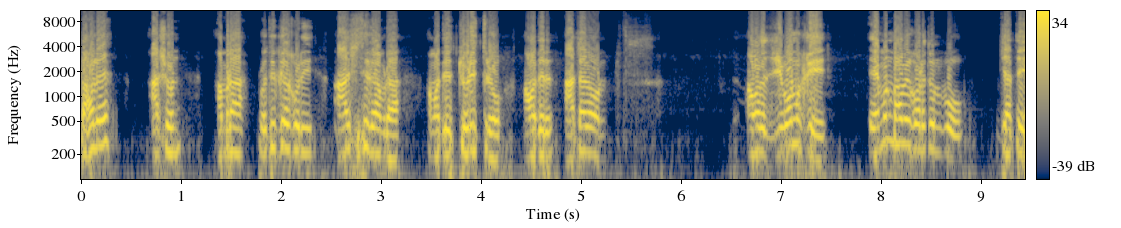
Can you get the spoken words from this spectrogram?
তাহলে আসুন আমরা প্রতিজ্ঞা করি, আজ থেকে আমরা আমাদের চরিত্র, আমাদের আচরণ, আমাদের জীবনকে এমনভাবে গড়ে তুলব যাতে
